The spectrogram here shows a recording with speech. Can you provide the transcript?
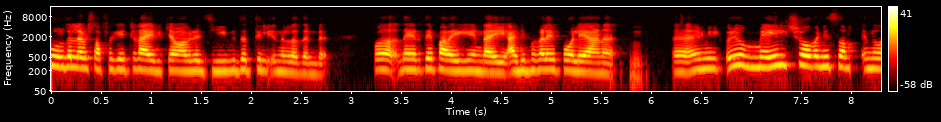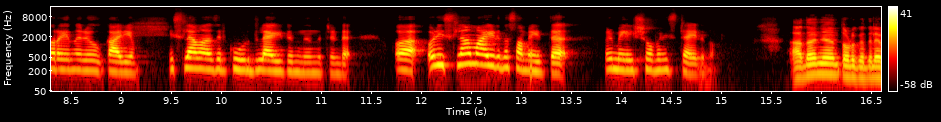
കൂടുതൽ അവർ സഫക്കേറ്റഡ് ആയിരിക്കാം അവരുടെ ജീവിതത്തിൽ എന്നുള്ളതുണ്ട്. ഇപ്പൊ നേരത്തെ പറയുകയുണ്ടായി അടിമകളെ പോലെയാണ്. ഐ മീൻ ഒരു മെയിൽ ഷോവനിസം എന്ന് പറയുന്ന ഒരു കാര്യം ഇസ്ലാം മതത്തിൽ കൂടുതലായിട്ട് നിന്നിട്ടുണ്ട്. ഒരു ഇസ്ലാം ആയിരുന്ന സമയത്ത് ഒരു മെയിൽ ഷോവനിസ്റ്റ് ആയിരുന്നു അതാ ഞാൻ തുടക്കത്തിലേ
